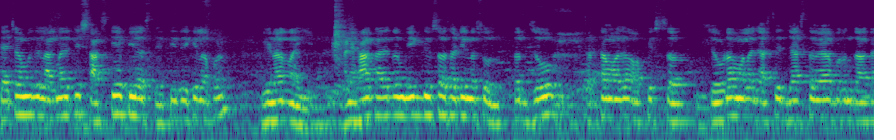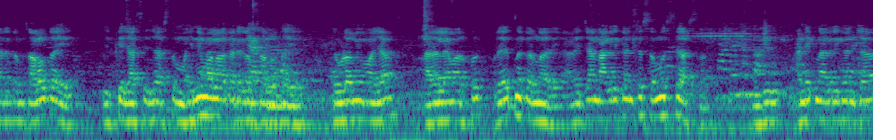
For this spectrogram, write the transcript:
त्याच्यामध्ये लागणारी जी शासकीय फी असते ती देखील आपण घेणार नाही आणि हा कार्यक्रम एक दिवसासाठी नसून तर जो आत्ता माझ्या ऑफिसचं जेवढा मला जास्तीत जास्त वेळापर्यंत हा कार्यक्रम चालवता येईल जितके जास्तीत जास्त महिने मला हा कार्यक्रम चालवता येईल तेवढा मी माझ्या कार्यालयामार्फत प्रयत्न करणार आहे. आणि ज्या नागरिकांच्या समस्या असतात म्हणजे अनेक नागरिकांच्या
